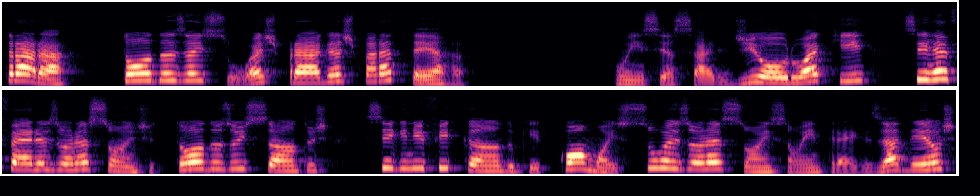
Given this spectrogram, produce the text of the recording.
trará todas as suas pragas para a terra. O incensário de ouro aqui se refere às orações de todos os santos, significando que, como as suas orações são entregues a Deus,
